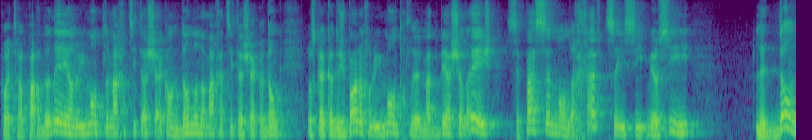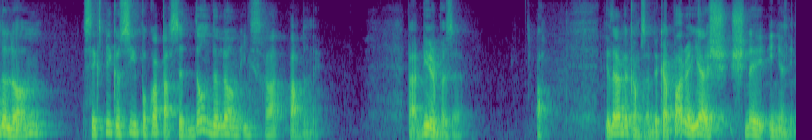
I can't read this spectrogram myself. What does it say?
pour être pardonné, on lui montre le Machatzit Hashak, on donne le Machatzit Hashak. Donc, lorsqu'Akadosh Baruch lui montre le Matbea Shel Eish, c'est pas seulement le Chaftze ici, mais aussi le don de l'homme s'explique aussi pourquoi par ce don de l'homme il sera pardonné. Par bir Oh. Il comme ça. Yesh inyanim.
